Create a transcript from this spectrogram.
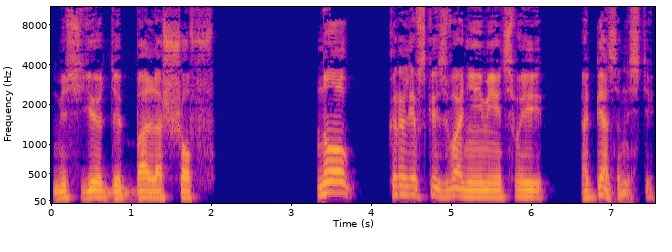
«Месье де Балашов». Но королевское звание имеет свои обязанности,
